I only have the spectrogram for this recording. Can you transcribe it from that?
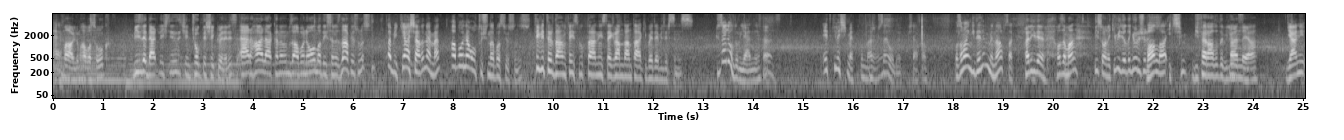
Evet. Malum hava soğuk. Bizle dertleştiğiniz için çok teşekkür ederiz. Eğer hala kanalımıza abone olmadıysanız ne yapıyorsunuz? Tabii ki aşağıdan hemen abone ol tuşuna basıyorsunuz. Twitter'dan, Facebook'tan, Instagram'dan takip edebilirsiniz. Güzel olur yani. Evet. Etkileşim hep bunlar. Güzel oluyor. Bir şey yapalım. O zaman gidelim mi? Ne yapsak? Hadi gidelim. O zaman bir sonraki videoda görüşürüz. Vallahi içim bir ferahladı biliyor ben musun? de ya. Yani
